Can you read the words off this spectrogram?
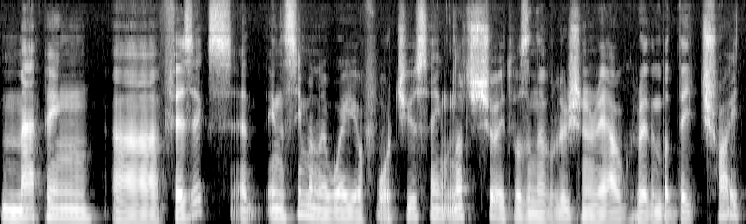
mapping uh, physics in a similar way of what you're saying. I'm not sure it was an evolutionary algorithm, but they tried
